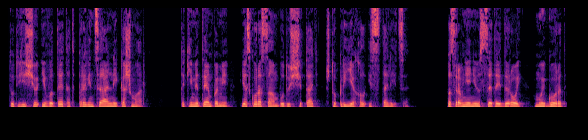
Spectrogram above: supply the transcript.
Тут еще и вот этот провинциальный кошмар. Такими темпами я скоро сам буду считать, что приехал из столицы. По сравнению с этой дырой, мой город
